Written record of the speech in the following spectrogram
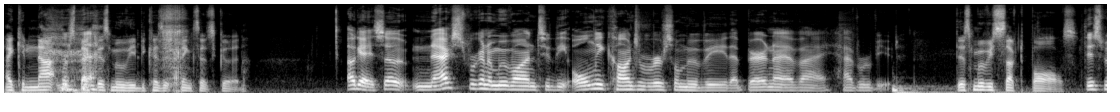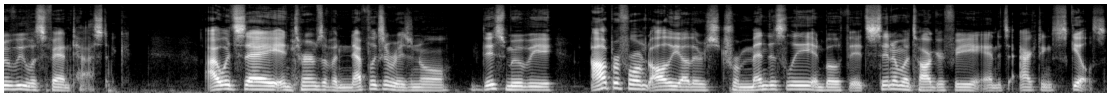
I cannot respect this movie because it thinks it's good. Okay, so next we're gonna move on to the only controversial movie that Barrett and I have, I have reviewed. This movie sucked balls. This movie was fantastic. I would say, in terms of a Netflix original, this movie outperformed all the others tremendously in both its cinematography and its acting skills.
